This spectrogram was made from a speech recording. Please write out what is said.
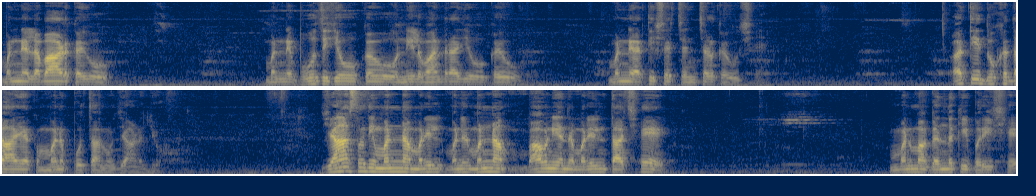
મનને લબાડ કહ્યું મનને ભૂત જેવું કહ્યું, નીલ વાંદરા જેવું કહ્યું. મનને અતિશય ચંચળ કહ્યું છે. અતિ દુઃખદાયક મન પોતાનું જાણજો. જ્યાં સુધી મનના મલિલ મનના ભાવની અંદર મલિનતા છે, મનમાં ગંદકી ભરી છે.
